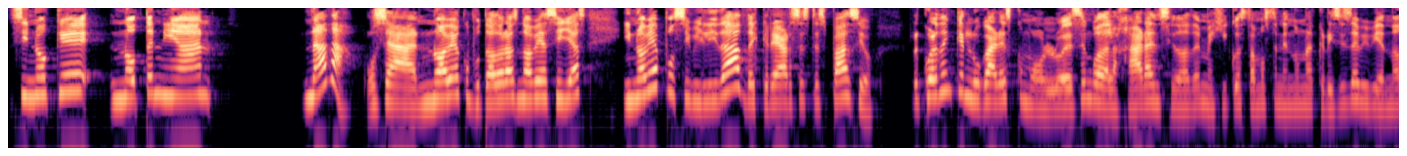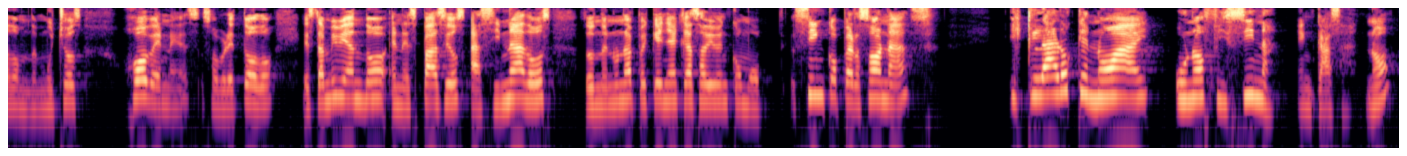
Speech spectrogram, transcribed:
sino que no tenían nada, o sea, no había computadoras, no había sillas y no había posibilidad de crearse este espacio. Recuerden que en lugares como lo es en Guadalajara, en Ciudad de México, estamos teniendo una crisis de vivienda donde muchos jóvenes, sobre todo, están viviendo en espacios hacinados, donde en una pequeña casa viven como cinco personas. Y claro que no hay una oficina en casa, ¿no?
